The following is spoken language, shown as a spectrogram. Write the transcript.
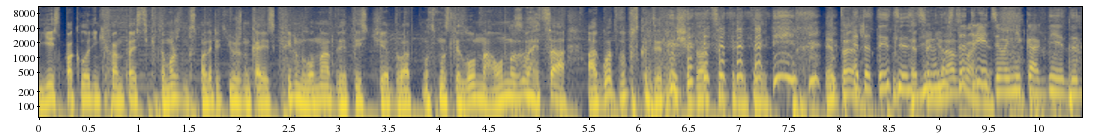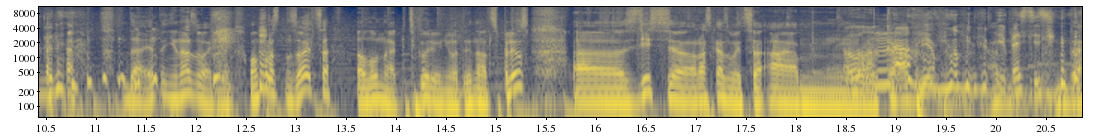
есть поклонники фантастики, то можно посмотреть южнокорейский фильм «Луна 2020». Ну, в смысле, «Луна». Он называется, а, а год выпуска 2023. Это, Это ты с это не название. 93-го никак не... Да, это не название. Он просто называется «Луна». Категория у него 12+. А, Здесь э, рассказывается о корабле. луна мне- А, Простите. Да.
